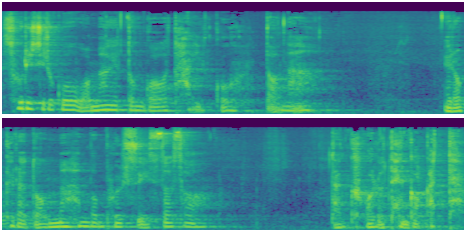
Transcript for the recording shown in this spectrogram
소리 지르고 원망했던 거 다 잊고 떠나. 이렇게라도 엄마 한번 볼 수 있어서 난 그걸로 된 것 같아.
